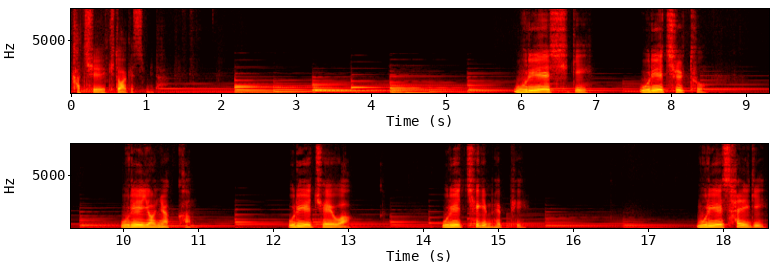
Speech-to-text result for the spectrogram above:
같이 기도하겠습니다. 우리의 시기, 우리의 질투, 우리의 연약함, 우리의 죄악, 우리의 책임 회피, 우리의 살기,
